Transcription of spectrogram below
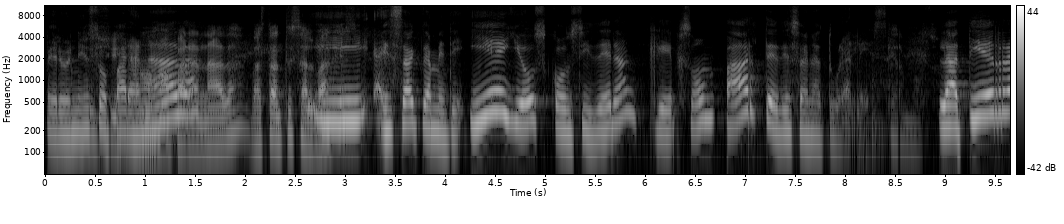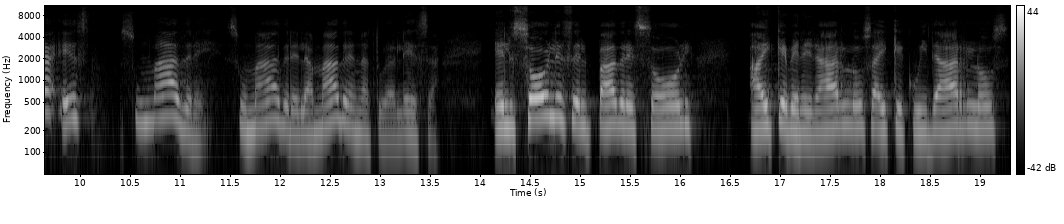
pero en eso para Ajá, nada. Para nada, bastante salvajes. Y, exactamente. Y ellos consideran que son parte de esa naturaleza. La tierra es su madre, su madre, la madre naturaleza. El sol es el padre sol, hay que venerarlos, hay que cuidarlos,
